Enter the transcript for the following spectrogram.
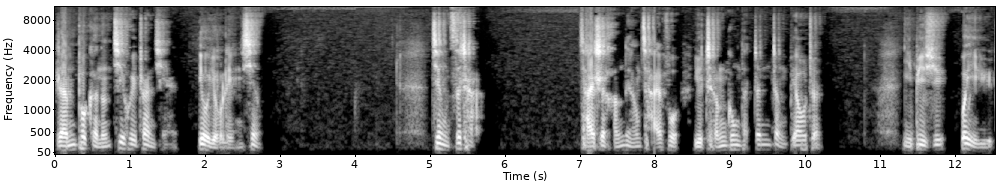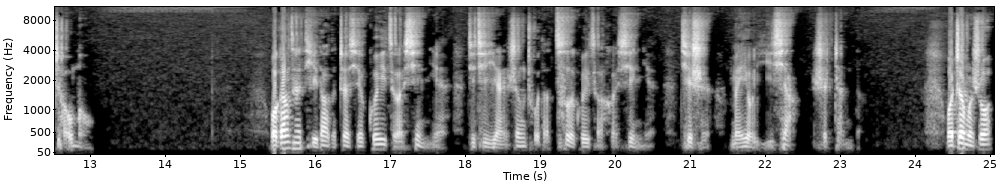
人不可能既会赚钱又有灵性。净资产。才是衡量财富与成功的真正标准。你必须未雨绸缪。我刚才提到的这些规则、信念及其衍生出的次规则和信念，其实没有一项是真的。我这么说，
